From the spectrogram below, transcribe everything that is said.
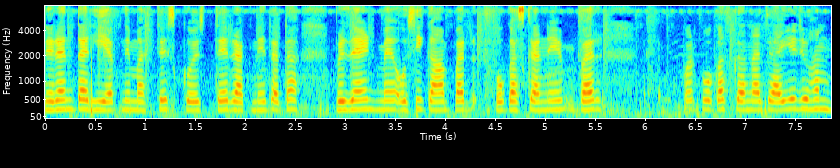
निरंतर ही अपने मस्तिष्क को स्थिर रखने तथा प्रेजेंट में उसी काम पर फोकस करने पर पर फोकस करना चाहिए जो हम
